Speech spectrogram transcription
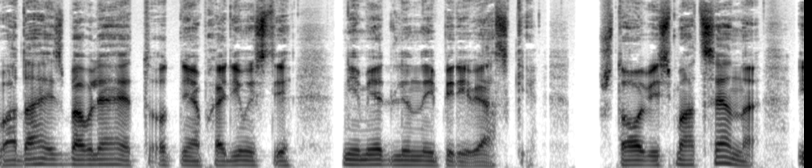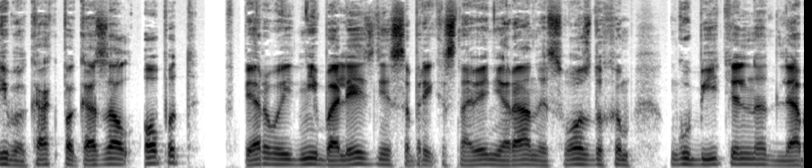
Вода избавляет от необходимости немедленной перевязки, что весьма ценно, ибо, как показал опыт, в первые дни болезни соприкосновение раны с воздухом губительно для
